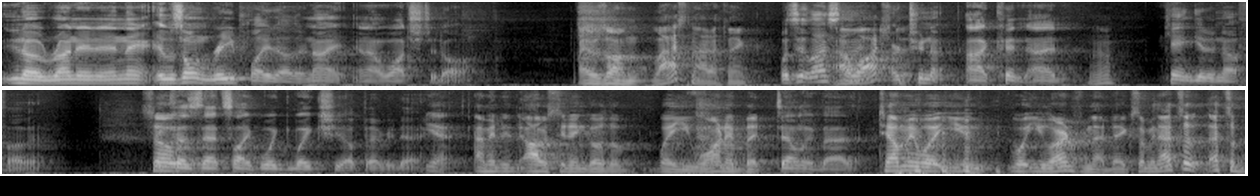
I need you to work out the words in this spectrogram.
you know, running it in there. It was on replay the other night, and I watched it all. It was on last night, I think. Was it last I night I watched or it. two nights? I couldn't. I can't get enough of it So because that's like what wakes you up every day. yeah, I mean, it obviously didn't go the way you wanted, but Tell me about it. tell me what you what you learned from that day. Because I mean, that's a that's a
